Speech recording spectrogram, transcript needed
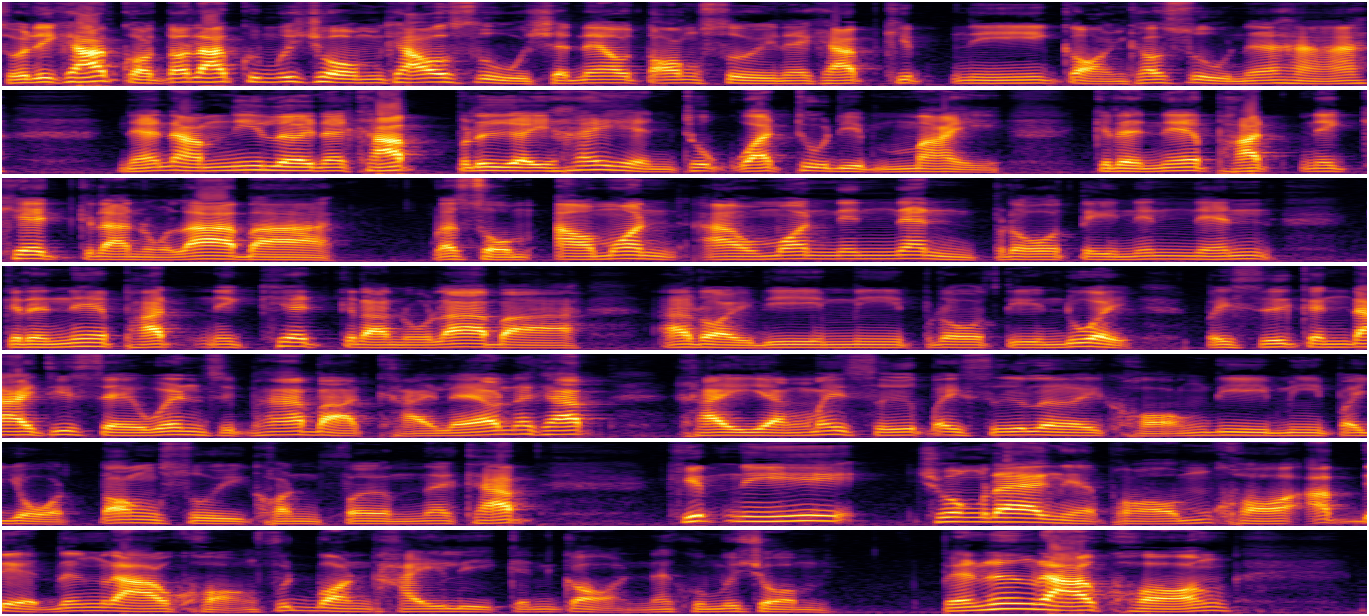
สวัสดีครับขอต้อนรับคุณผู้ชมเข้าสู่ช anel ตองสุยนะครับ คลิปนี้ก่อนเข้าสู่เนื้อหา แนะนำนี่เลยนะครับ เปลือยให้เห็นทุกวัตถุดิบใหม่เกรเน่พัดในเคดกราโนล่าบาร์ผสมอัลมอนด์อัลมอนด์แน่นๆ โปรตีนเน้นๆเกรเน่พัดในเคดกราโนล่าบาร์อร่อยดีมีโปรตีนด้วย ไปซื้อกันได้ที่เซเว่น15บาทขายแล้วนะครับ ใครยังไม่ซื้อไปซื้อเลยของดีมีประโยชน์ต้องซุยคอนเฟิร์มนะครับคลิปนี้ ช่วงแรกเนี่ยผมขออัปเดตเรื่องราวของฟุตบอลไทยลีกกันก่อนนะคุณผู้ชม เป็นเรื่องราวของ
